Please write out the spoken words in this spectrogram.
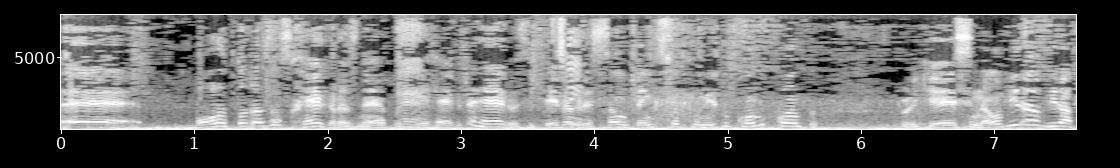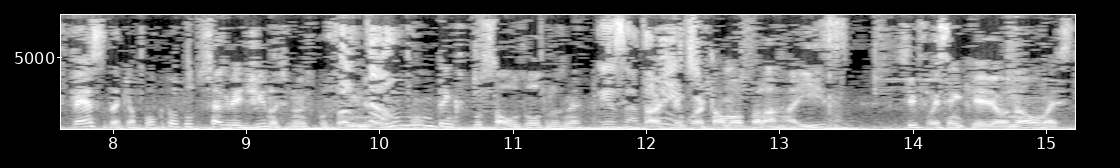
é bola todas as regras, né? Porque É. regra é regra. Se teve Sim. agressão, tem que ser punido quanto quanto. Porque senão vira, vira festa, daqui a pouco estão todos se agredindo. Se não expulsou a menina, Então. não, não tem que expulsar os outros, né? Exatamente. Então, acho que tem que cortar o mal pela raiz. Se foi sem querer ou não, mas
